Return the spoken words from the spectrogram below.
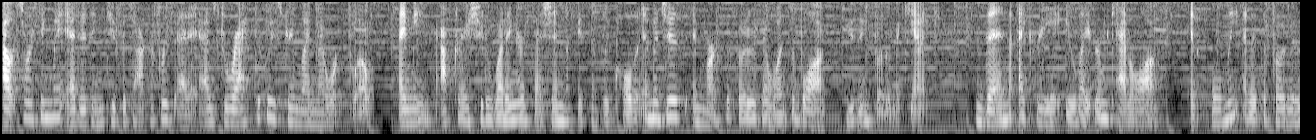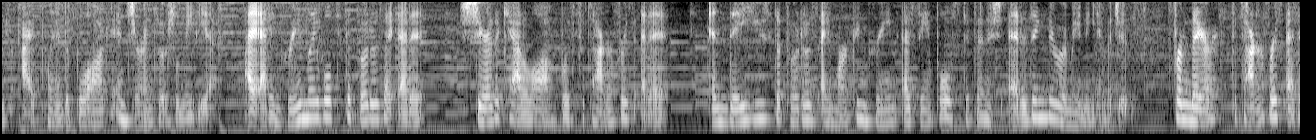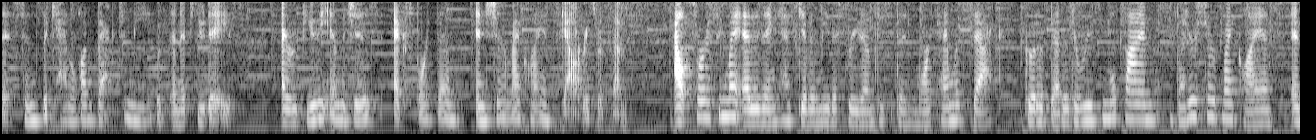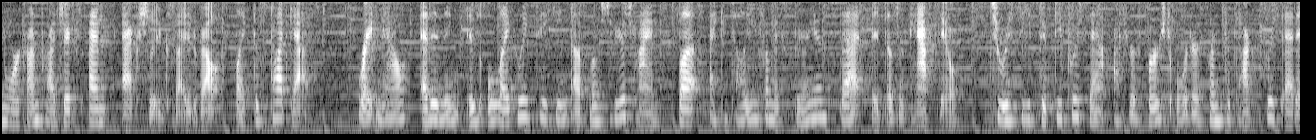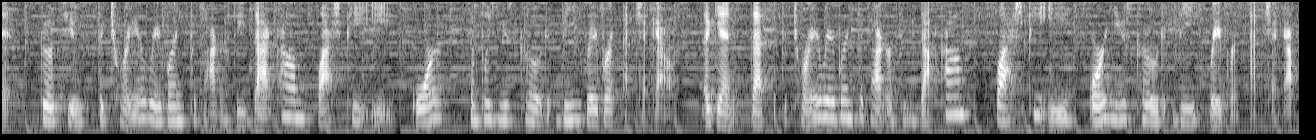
Outsourcing my editing to Photographers Edit has drastically streamlined my workflow. I mean, after I shoot a wedding or session, I simply call the images and mark the photos I want to blog using Photo Mechanic. Then I create a Lightroom catalog and only edit the photos I plan to blog and share on social media. I add a green label to the photos I edit, share the catalog with Photographers Edit, and they use the photos I mark in green as samples to finish editing the remaining images. From there, Photographers Edit sends the catalog back to me within a few days. I review the images, export them, and share my clients' galleries with them. Outsourcing my editing has given me the freedom to spend more time with Zach, go to bed at a reasonable time, better serve my clients, and work on projects I'm actually excited about, like this podcast. Right now, editing is likely taking up most of your time, but I can tell you from experience that it doesn't have to. To receive 50% off your first order from Photographer's Edit, go to victoriarayburnphotography.com slash PE or simply use code VRayburn at checkout. Again, that's victoriarayburnphotography.com slash PE or use code VRayburn at checkout.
